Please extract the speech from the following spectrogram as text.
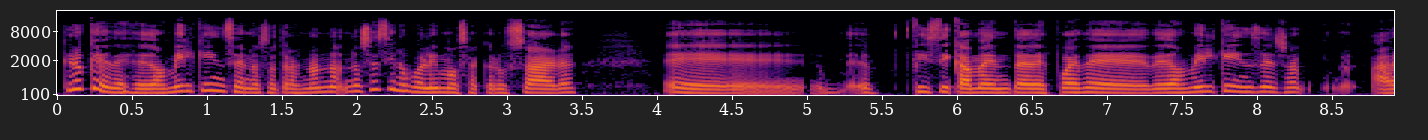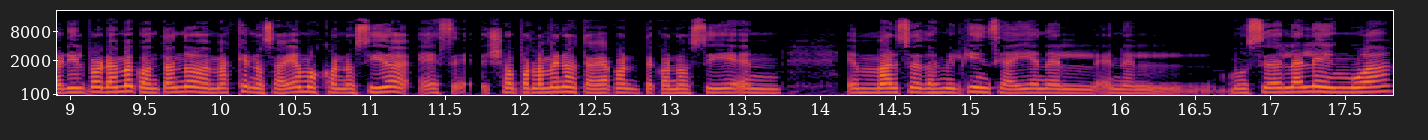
creo que desde 2015 nosotros, no, no, no sé si nos volvimos a cruzar eh, físicamente después de, de, 2015. Yo abrí el programa contando además que nos habíamos conocido, ese, yo por lo menos te, había, te conocí en, en marzo de 2015 ahí en el, en el Museo de la Lengua.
